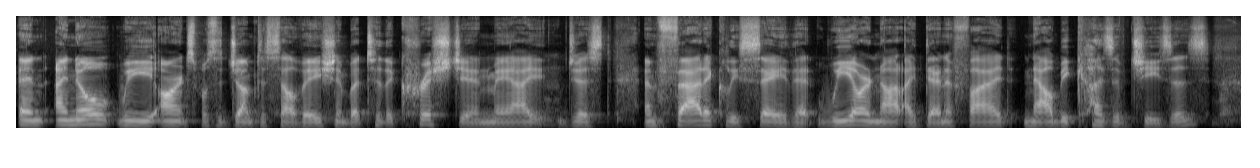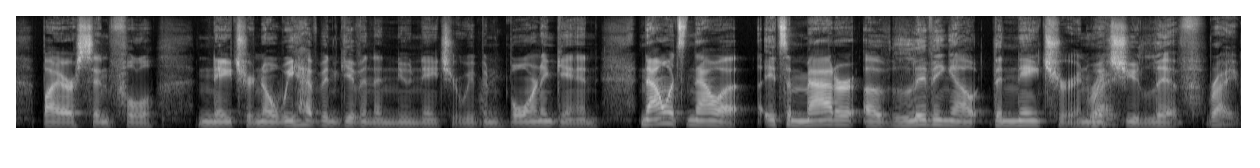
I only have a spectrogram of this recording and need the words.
And I know we aren't supposed to jump to salvation, but to the Christian, may I mm-hmm. just emphatically say that we are not identified now because of Jesus by our sinful nature. No, we have been given a new nature. We've been born again. Now it's now a it's a matter of living out the nature in Right. which you live. Right.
